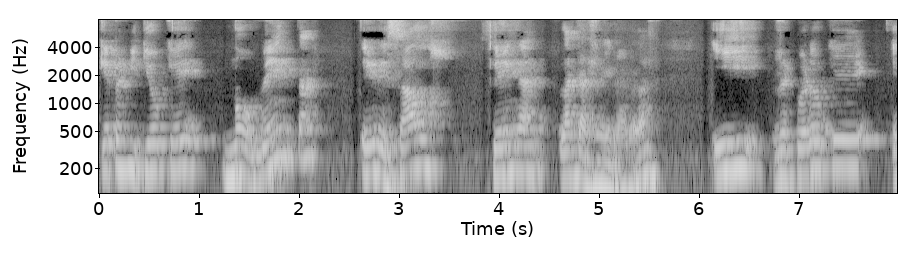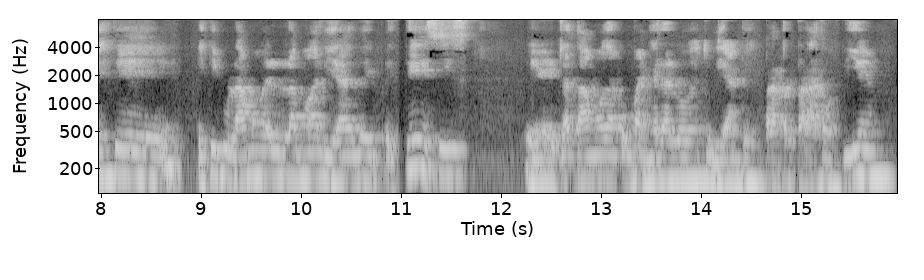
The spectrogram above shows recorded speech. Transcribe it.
que permitió que 90 egresados tengan la carrera, ¿verdad? Y recuerdo que este, estipulamos la modalidad de pretesis, eh, tratamos de acompañar a los estudiantes para prepararlos bien.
